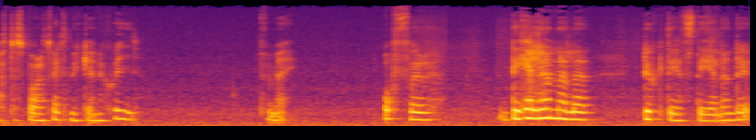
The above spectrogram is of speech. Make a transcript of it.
att det har sparat väldigt mycket energi för mig. Offerdelen eller duktighetsdelen, det,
